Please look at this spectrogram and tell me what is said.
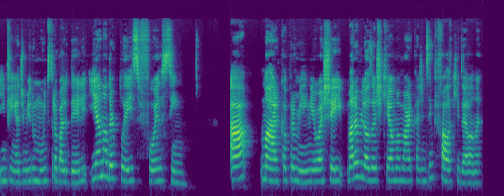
Enfim, admiro muito o trabalho dele. E Another Place foi, assim, a marca para mim. Eu achei maravilhosa. Acho que é uma marca, a gente sempre fala aqui dela, né?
